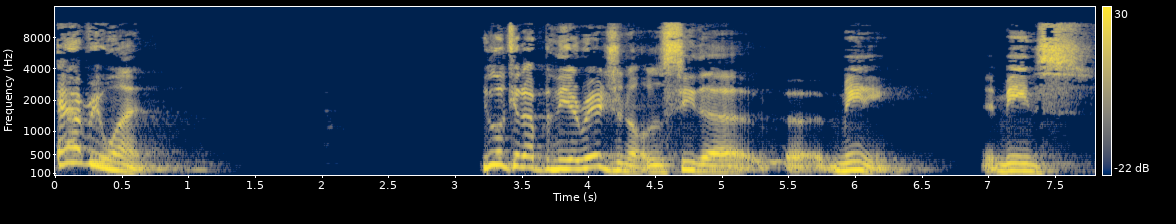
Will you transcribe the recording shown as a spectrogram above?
Everyone. You look it up in the original to see the uh, meaning. It means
